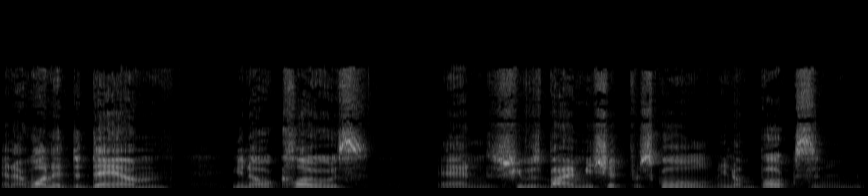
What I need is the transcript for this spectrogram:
and I wanted the damn, you know, clothes. And she was buying me shit for school, you know, books and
